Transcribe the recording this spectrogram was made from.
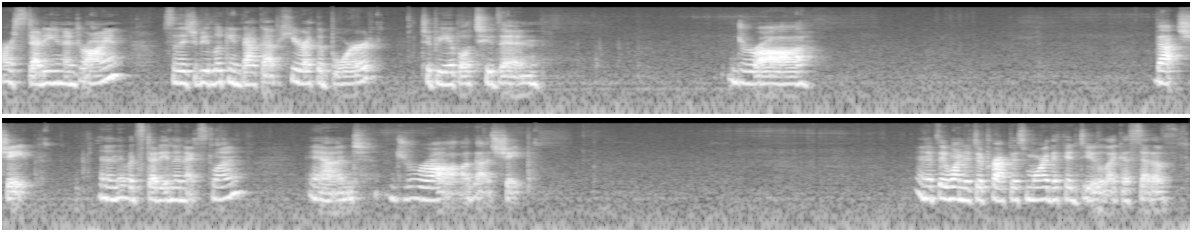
are studying and drawing. So they should be looking back up here at the board to be able to then draw that shape. And then they would study the next one and draw that shape. And if they wanted to practice more, they could do like a set of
